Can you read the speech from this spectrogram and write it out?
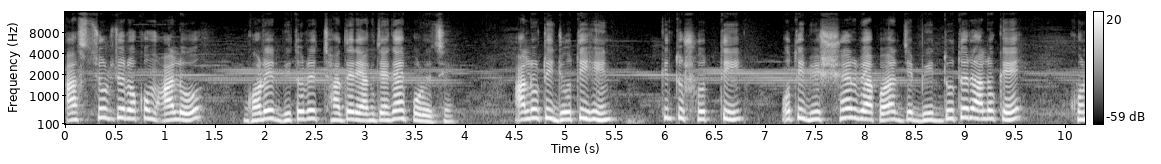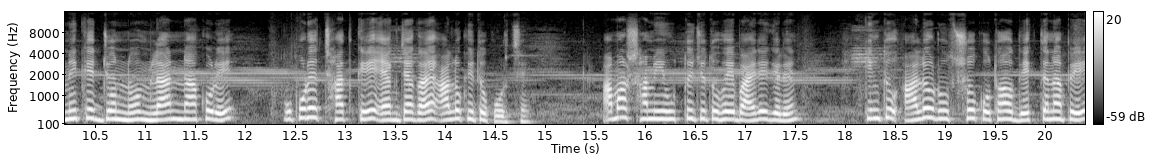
আশ্চর্য রকম আলো ঘরের ভিতরের ছাদের এক জায়গায় পড়েছে। আলোটি জ্যোতিহীন, কিন্তু সত্যি অতি বিস্ময়ের ব্যাপার যে বিদ্যুতের আলোকে ক্ষণিকের জন্য ম্লান না করে উপরের ছাদকে এক জায়গায় আলোকিত করছে। আমার স্বামী উত্তেজিত হয়ে বাইরে গেলেন, কিন্তু আলোর উৎস কোথাও দেখতে না পেয়ে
